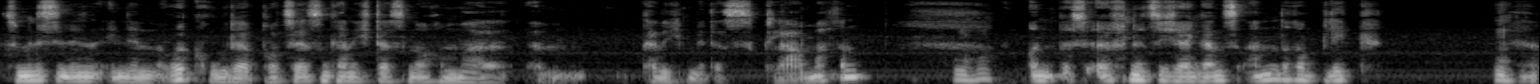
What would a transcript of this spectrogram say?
zumindest in den, in den Rückruderprozessen kann ich das nochmal, ähm, kann ich mir das klar machen. Mhm. Und es öffnet sich ein ganz anderer Blick. Mhm. Ja.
